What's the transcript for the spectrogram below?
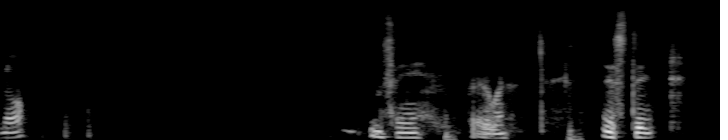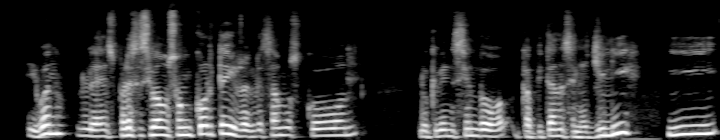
¿no? Sí, pero bueno. Este. Y bueno, ¿les parece si vamos a un corte y regresamos con lo que viene siendo capitanes en la G League y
